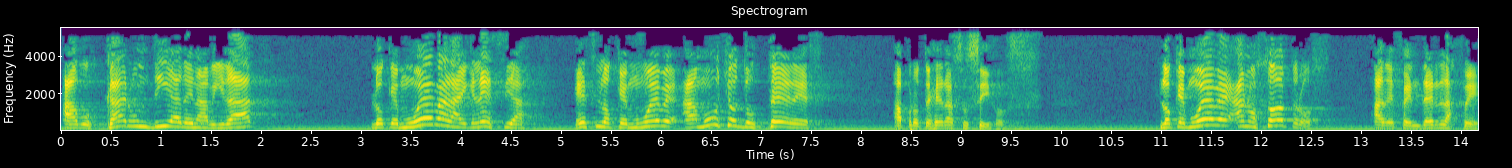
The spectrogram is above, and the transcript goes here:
a buscar un día de Navidad lo que mueve a la iglesia es lo que mueve a muchos de ustedes a proteger a sus hijos. Lo que mueve a nosotros a defender la fe.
